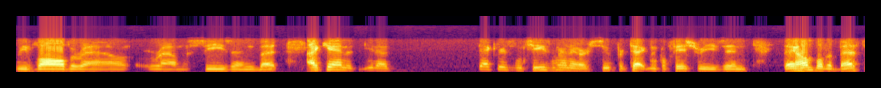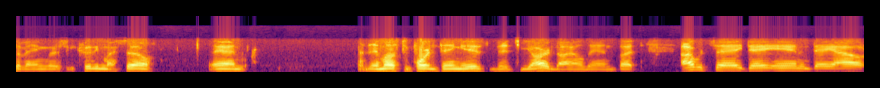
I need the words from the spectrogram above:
revolve around around the season. But I can, you know, Deckers and Cheesman are super technical fisheries, and they humble the best of anglers, including myself. And the most important thing is that you are dialed in. But I would say day in and day out,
